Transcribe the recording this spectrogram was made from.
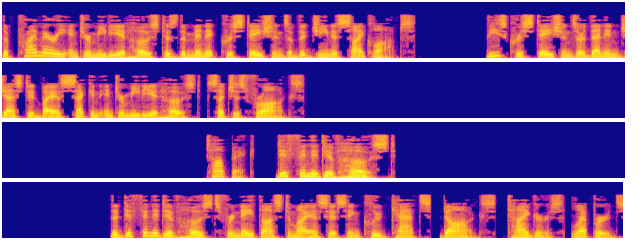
The primary intermediate host is the minute crustaceans of the genus Cyclops. These crustaceans are then ingested by a second intermediate host, such as frogs. Definitive host The definitive hosts for gnathostomiasis include cats, dogs, tigers, leopards,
